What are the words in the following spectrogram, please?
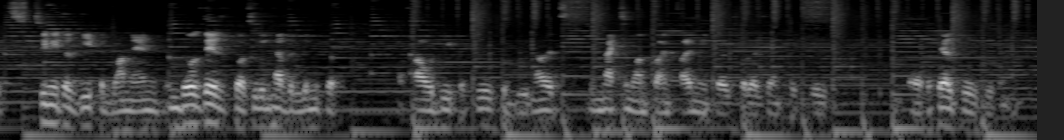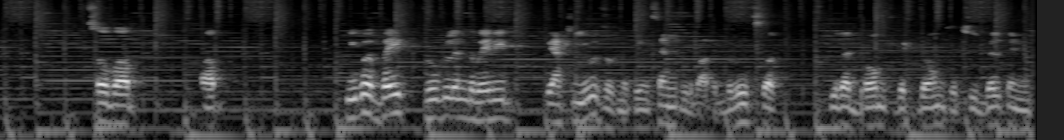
It's, three meters deep at one end. In those days, of course, you didn't have the limit of, of how deep a pool could be. Now it's the maximum 1.5 meters for residential pool, uh, hotel. So uh, uh, we were very frugal in the way we, we actually used those materials, sensible about it. The roofs were these domes, big domes, which we built in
